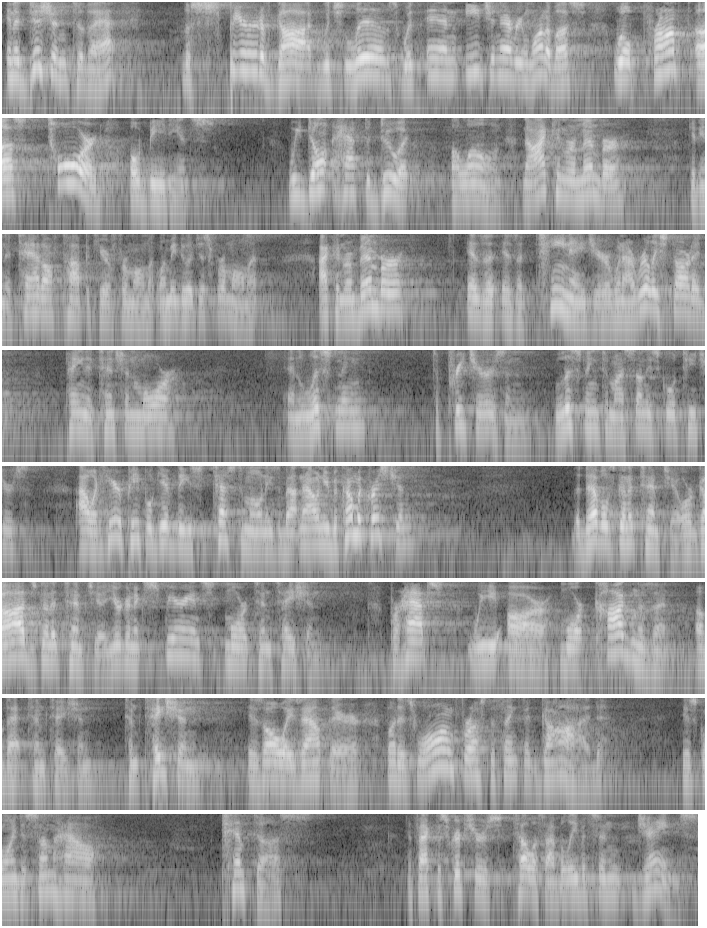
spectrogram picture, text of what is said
In addition to that, the Spirit of God, which lives within each and every one of us, will prompt us toward obedience. We don't have to do it alone. Now, I can remember getting a tad off topic here for a moment. Let me do it just for a moment. I can remember as a, as a teenager when I really started paying attention more and listening to preachers and listening to my Sunday school teachers. I would hear people give these testimonies about now, when you become a Christian, the devil's going to tempt you, or God's going to tempt you. You're going to experience more temptation. Perhaps we are more cognizant of that temptation. Temptation is always out there, but it's wrong for us to think that God is going to somehow tempt us. In fact, the scriptures tell us, I believe it's in James,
